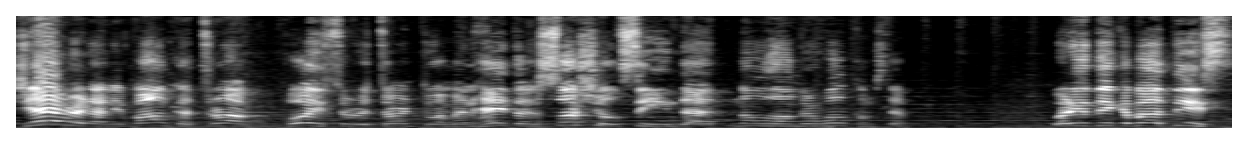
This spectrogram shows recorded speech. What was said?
Jared and Ivanka Trump poised to return to a Manhattan social scene that no longer welcomes them. What do you think about this,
